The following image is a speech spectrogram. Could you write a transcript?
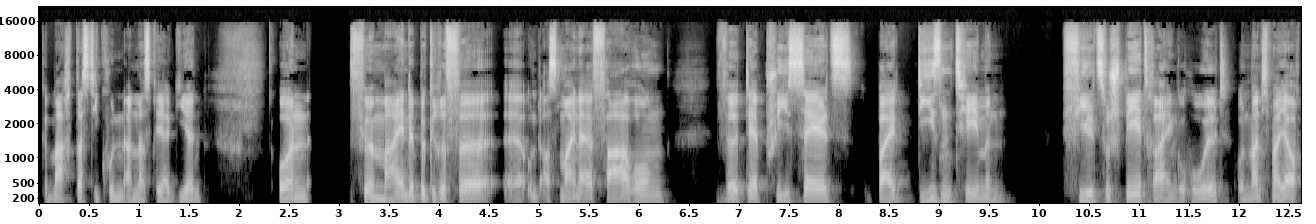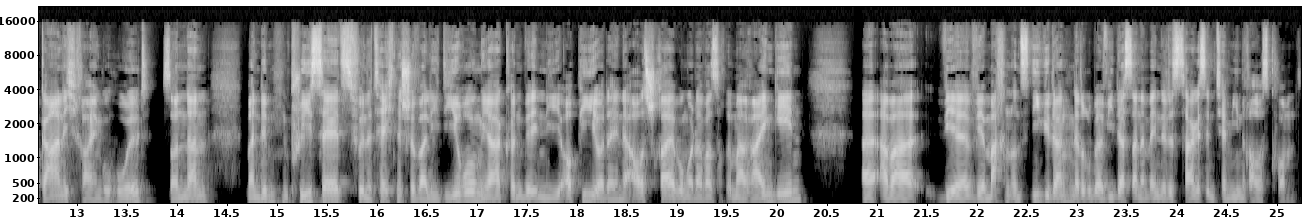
gemacht, dass die Kunden anders reagieren. Und für meine Begriffe äh, und aus meiner Erfahrung wird der Pre-Sales bei diesen Themen viel zu spät reingeholt und manchmal ja auch gar nicht reingeholt, sondern man nimmt einen Pre-Sales für eine technische Validierung, ja, können wir in die OPI oder in der Ausschreibung oder was auch immer reingehen, aber wir, wir machen uns nie Gedanken darüber, wie das dann am Ende des Tages im Termin rauskommt.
